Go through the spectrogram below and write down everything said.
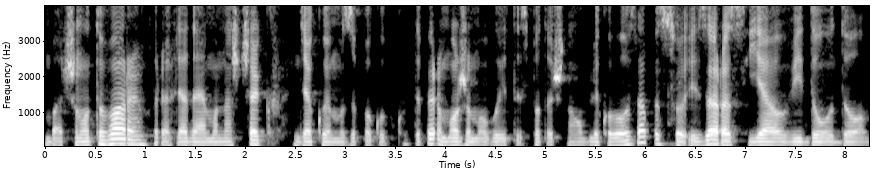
Бачимо товари, переглядаємо наш чек, дякуємо за покупку. Тепер можемо вийти з поточного облікового запису, і зараз я увійду до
